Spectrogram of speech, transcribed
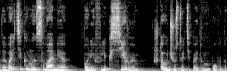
А давайте-ка мы с вами порефлексируем. Что вы чувствуете по этому поводу?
